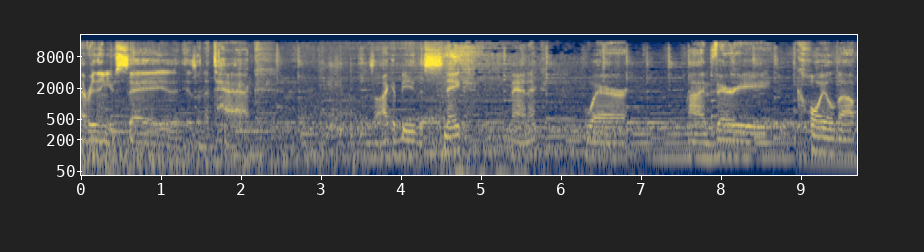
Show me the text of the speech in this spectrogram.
Everything you say is an attack. So I could be the snake manic, where I'm very coiled up,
